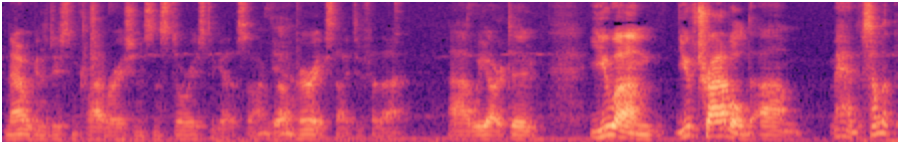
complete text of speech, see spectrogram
now we're going to do some collaborations and stories together. So I'm, Yeah. I'm very excited for that. Uh, we are too. You um you've traveled um man some of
